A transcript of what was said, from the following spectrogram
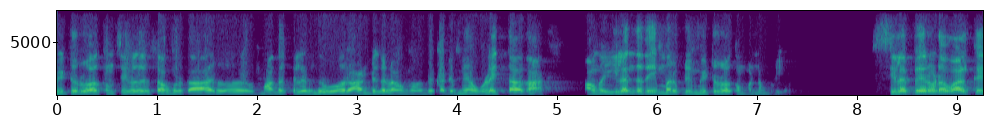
மீட்டுருவாக்கம் செய்வதற்கு அவங்களுக்கு ஆறு மாதத்திலிருந்து ஓர் ஆண்டுகள் அவங்க வந்து கடுமையா உழைத்தாதான் அவங்க இழந்ததை மறுபடியும் மீட்டுருவாக்கம் பண்ண முடியும். சில பேரோட வாழ்க்கை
